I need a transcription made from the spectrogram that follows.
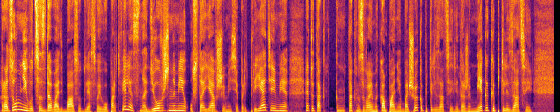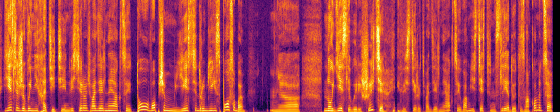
Разумнее вот создавать базу для своего портфеля с надежными, устоявшимися предприятиями. Это так, так называемая компания большой капитализации или даже мегакапитализации. Если же вы не хотите инвестировать в отдельные акции, то, в общем, есть и другие способы. А, но если вы решите инвестировать в отдельные акции, вам, естественно, следует ознакомиться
